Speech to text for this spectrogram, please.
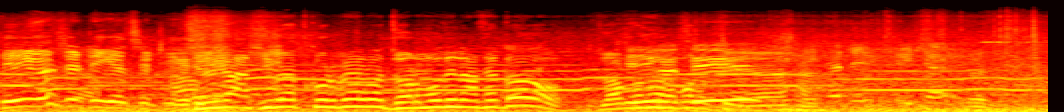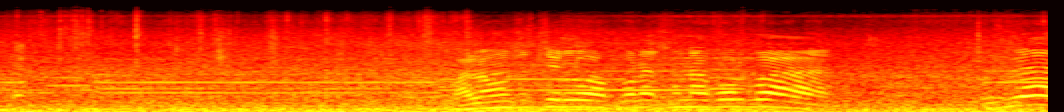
ঠিক আছে ঠিক আছে ঠিক আছে। ছেলেকে আশীর্বাদ করবেন ওর জন্মদিন আছে তো? জন্মদিন ঠিক আছে। উপলক্ষে। ভালো মতো চলো পড়াশোনা করবা। বুঝলা?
